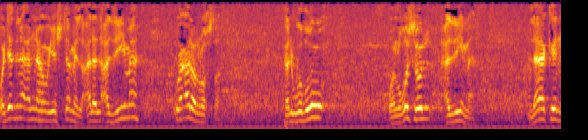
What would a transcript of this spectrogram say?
وجدنا أنه يشتمل على العزيمة وعلى الرخصة. فالوضوء والغسل عزيمة لكن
